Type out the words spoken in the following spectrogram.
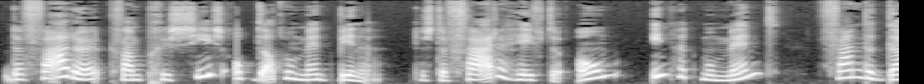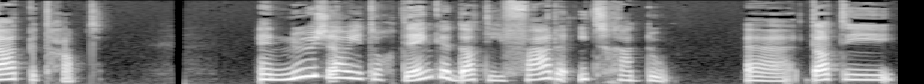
De vader kwam precies op dat moment binnen dus de vader heeft de oom in het moment van de daad betrapt. En nu zou je toch denken dat die vader iets gaat doen. Uh, dat hij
